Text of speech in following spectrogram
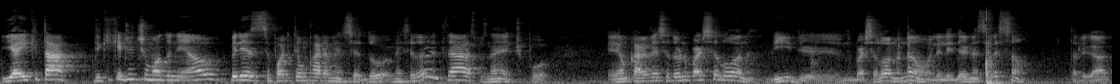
E aí que tá, de que, que a gente chamou o Daniel? Beleza, você pode ter um cara vencedor, vencedor entre aspas, né? Tipo, ele é um cara vencedor no Barcelona, líder no Barcelona? Não, ele é líder na seleção, tá ligado?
